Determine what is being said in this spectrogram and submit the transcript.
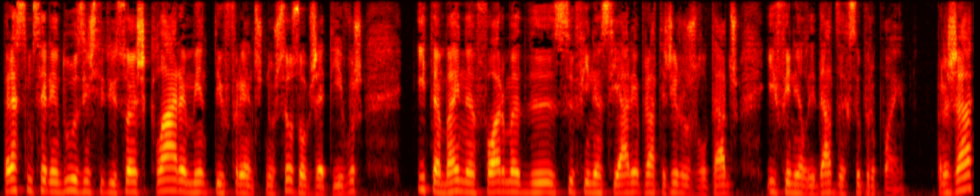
parece-me serem duas instituições claramente diferentes nos seus objetivos e também na forma de se financiarem para atingir os resultados e finalidades a que se propõem. Para já,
